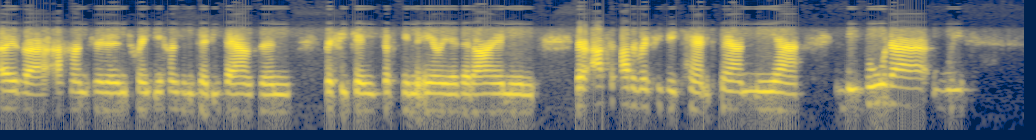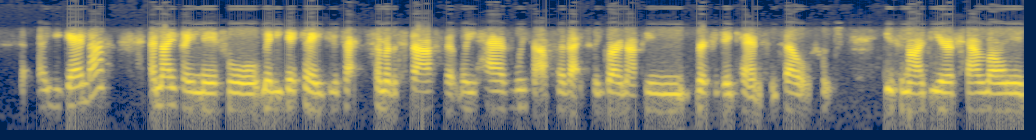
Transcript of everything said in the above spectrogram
over 120, 130,000 refugees just in the area that I am in. There are other refugee camps down near the border with uh, Uganda, and they've been there for many decades. In fact, some of the staff that we have with us have actually grown up in refugee camps themselves, which gives an idea of how long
